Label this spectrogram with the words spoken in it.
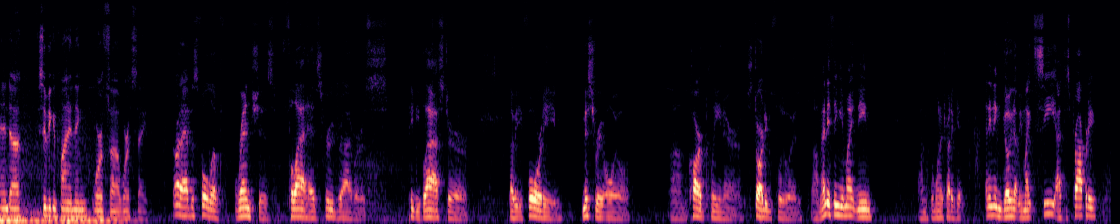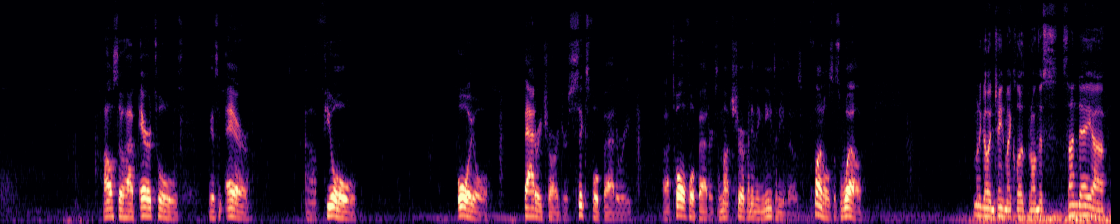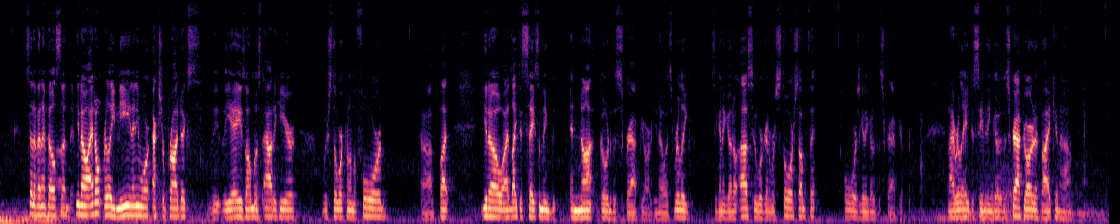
and uh, see if we can find anything worth uh, worth saving. All right, I have this full of wrenches, flathead screwdrivers, PB blaster, WD-40, mystery oil, um, carb cleaner, starting fluid, um, anything you might need um, if we want to try to get anything going that we might see at this property. I also have air tools. We have some air, uh, fuel, oil, battery charger, six volt battery, uh, 12 volt battery, because I'm not sure if anything needs any of those. Funnels as well. I'm gonna go ahead and change my clothes, but on this Sunday, uh, instead of NFL Sunday, you know, I don't really need any more extra projects. The, the A is almost out of here. We're still working on the Ford, uh, but you know, I'd like to say something and not go to the scrapyard. You know, it's really, is it gonna go to us who we're gonna restore something, or is it gonna go to the scrapyard? And I really hate to see anything go to the scrapyard if I can, uh,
